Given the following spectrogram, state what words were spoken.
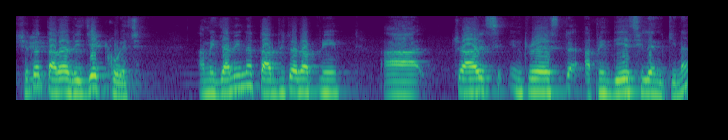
সেটা তারা রিজেক্ট করেছে। আমি জানি না তার ভিতরে আপনি চাইল্ডস ইন্টারেস্ট আপনি দিয়েছিলেন কিনা।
